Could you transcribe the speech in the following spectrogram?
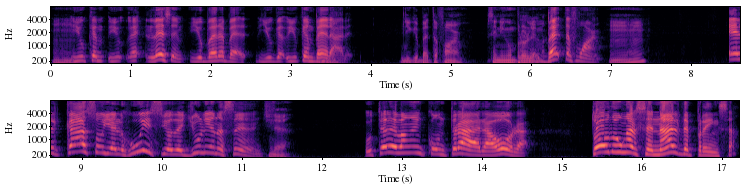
You can, you, eh, listen, you better bet, you, you can bet at it. You can bet the farm. Sin ningún problema. Bet the farm. El caso y el juicio de Julian Assange, Yeah. ustedes van a encontrar ahora todo un arsenal de prensa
